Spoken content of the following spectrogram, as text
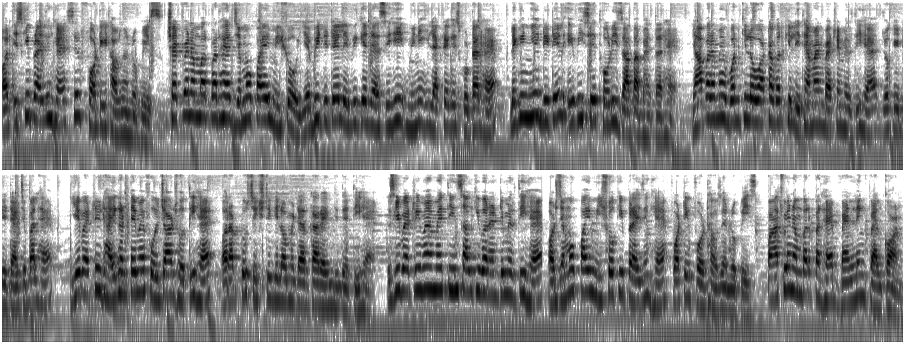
और इसकी प्राइसिंग है सिर्फ़ फोर्टी थाउज़ेंड रुपीज़ छठवें नंबर पर है जेमोपाई मीशो ये भी डिटेल ईवी के जैसी ही मिनी इलेक्ट्रिक स्कूटर है, लेकिन ये डिटेल एवी से थोड़ी ज़्यादा बेहतर है। यहाँ पर हमें वन किलो वाट आवर की लिथियम बैटरी मिलती है, जो की डिटेचेबल है। ये बैटरी ढाई घंटे में फुल चार्ज होती है और अप टू 60 किलोमीटर का रेंज देती है। इसकी बैटरी में हमें तीन साल की वारंटी मिलती है और जेमोपाई मीशो की प्राइसिंग है फोर्टी फोर थाउज़ेंड रुपीज़ पाँचवें नंबर पर है बैंडलिंग फेलकॉन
